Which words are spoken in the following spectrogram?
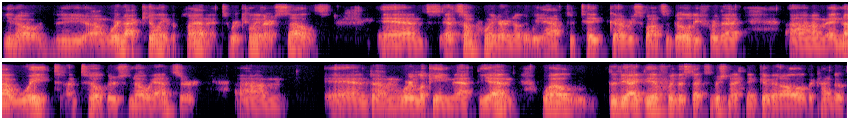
you know the um, we're not killing the planet we're killing ourselves and at some point or another we have to take uh, responsibility for that um, and not wait until there's no answer. Um, and um, we're looking at the end. Well the idea for this exhibition i think given all the kind of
